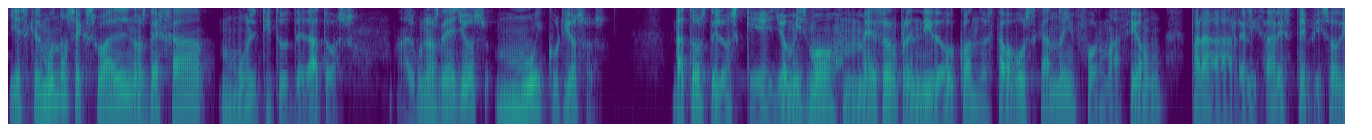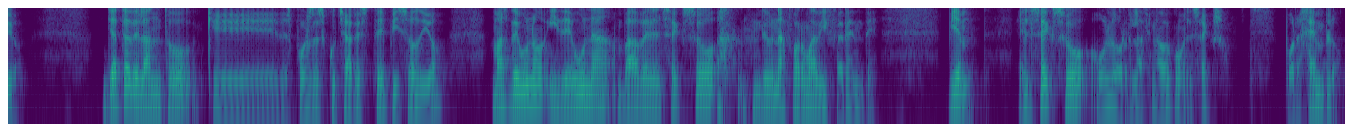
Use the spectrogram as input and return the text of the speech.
Y es que el mundo sexual nos deja multitud de datos, algunos de ellos muy curiosos datos de los que yo mismo me he sorprendido cuando estaba buscando información para realizar este episodio. Ya te adelanto que después de escuchar este episodio, más de uno y de una va a ver el sexo de una forma diferente. Bien, el sexo o lo relacionado con el sexo. Por ejemplo,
